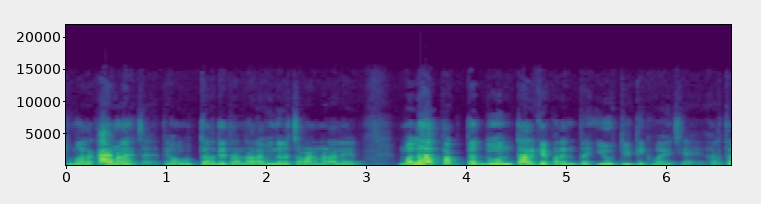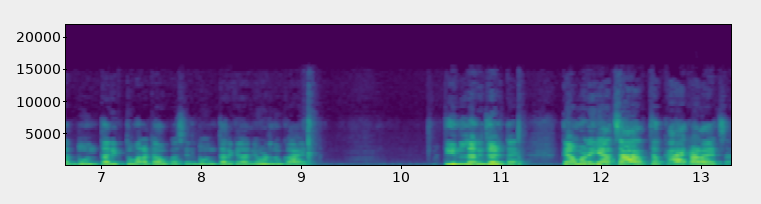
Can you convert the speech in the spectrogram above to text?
तुम्हाला काय म्हणायचं आहे? तेव्हा उत्तर देताना रवींद्र चव्हाण म्हणाले मला फक्त दोन तारखेपर्यंत युती टिकवायची आहे. अर्थात दोन तारीख तुम्हाला ठाऊक असेल दोन तारखेला निवडणुका आहेत. तीनला रिझल्ट आहे. त्यामुळे याचा अर्थ काय काढायचा?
